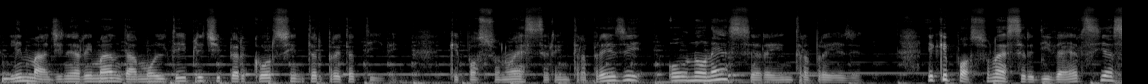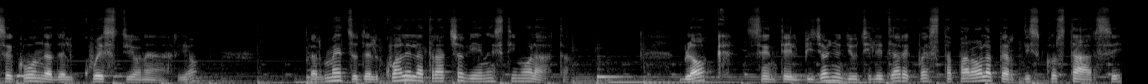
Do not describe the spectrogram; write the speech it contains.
l'immagine rimanda a molteplici percorsi interpretativi che possono essere intrapresi o non essere intrapresi e che possono essere diversi a seconda del questionario per mezzo del quale la traccia viene stimolata. Bloch sente il bisogno di utilizzare questa parola per discostarsi,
